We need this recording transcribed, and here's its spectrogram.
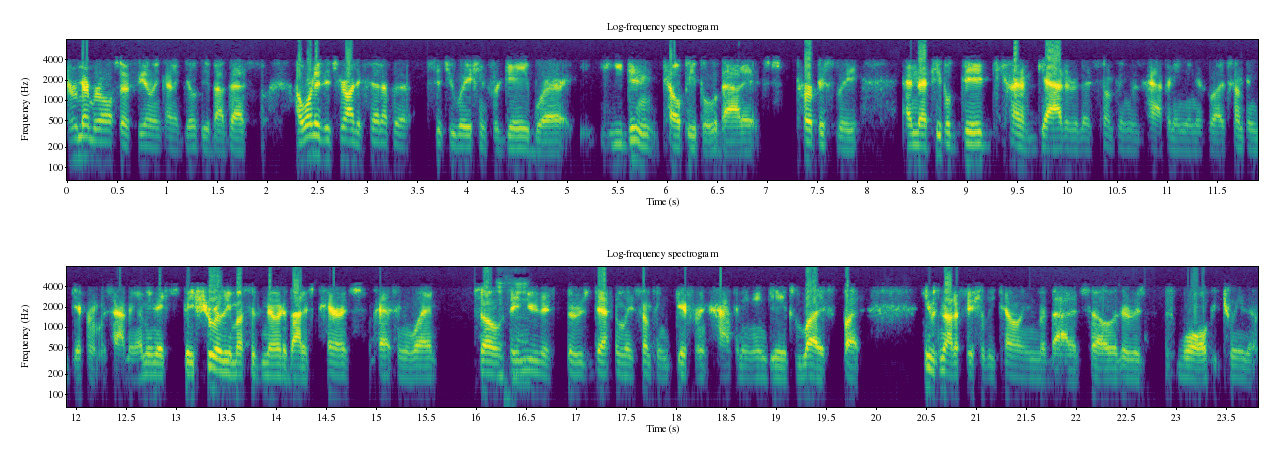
I remember also feeling kind of guilty about that. So I wanted to try to set up a situation for Gabe where he didn't tell people about it purposely and that people did kind of gather that something was happening in his life, something different was happening. I mean, they they surely must have known about his parents passing away, so they mm-hmm. knew that there was definitely something different happening in Gabe's life, but he was not officially telling them about it. So there was this wall between them.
